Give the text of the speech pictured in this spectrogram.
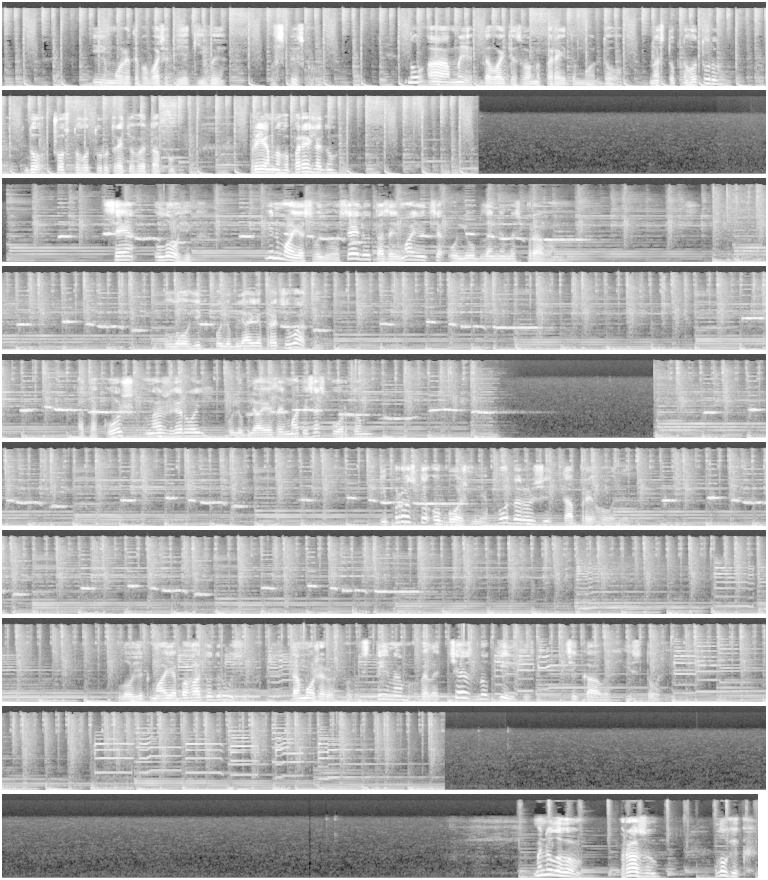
і можете побачити, які ви в списку. Ну, а ми давайте з вами перейдемо до наступного туру, до шостого туру третього етапу. Приємного перегляду! Це логік. Він має свою оселю та займається улюбленими справами. Логік полюбляє працювати. А також наш герой полюбляє займатися спортом. І просто обожнює подорожі та пригоди. Логік має багато друзів та може розповісти нам величезну кількість цікавих історій. Минулого разу Логік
